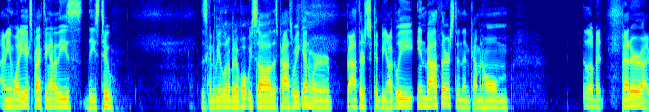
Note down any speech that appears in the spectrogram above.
I mean, what are you expecting out of these these two? This is going to be a little bit of what we saw this past weekend, where Bathurst could be ugly in Bathurst, and then coming home a little bit better. I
